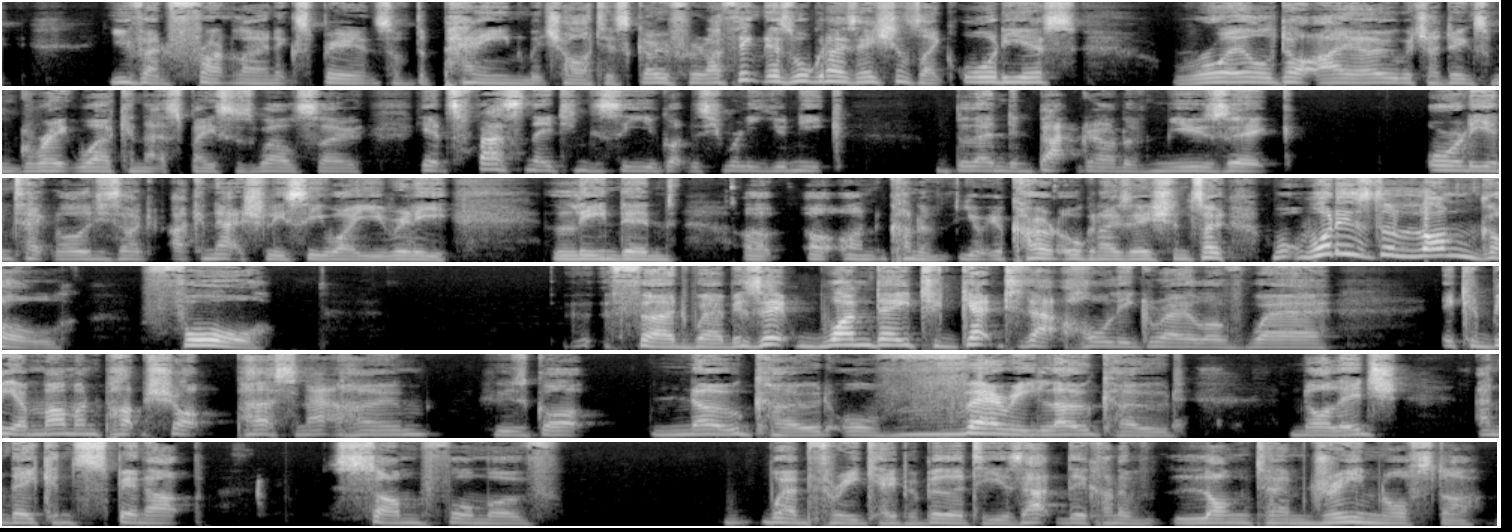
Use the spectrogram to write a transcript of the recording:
you've had frontline experience of the pain which artists go through. And I think there's organizations like Audius, Royal.io, which are doing some great work in that space as well. So yeah, it's fascinating to see you've got this really unique blended background of music, already in technology, so I, I can actually see why you really leaned in uh, uh on kind of your, your current organization. So, w- what is the long goal for Third Web? Is it one day to get to that holy grail of where it could be a mum and pop shop person at home who's got no code or very low code knowledge and they can spin up some form of Web3 capability? Is that the kind of long term dream, North Star?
